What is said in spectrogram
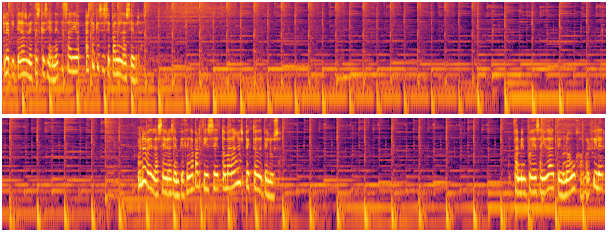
Repite las veces que sea necesario hasta que se separen las hebras. Una vez las hebras empiecen a partirse, tomarán aspecto de pelusa. También puedes ayudarte una aguja o alfiler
